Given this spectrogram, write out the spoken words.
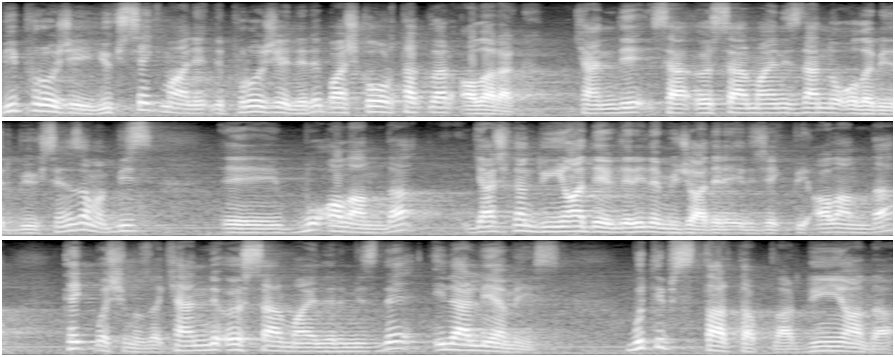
bir projeyi, yüksek maliyetli projeleri başka ortaklar alarak, kendi öz sermayenizden de olabilir büyükseniz ama biz e, bu alanda gerçekten dünya devleriyle mücadele edecek bir alanda tek başımıza kendi öz sermayelerimizle ilerleyemeyiz. Bu tip startuplar dünyada,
